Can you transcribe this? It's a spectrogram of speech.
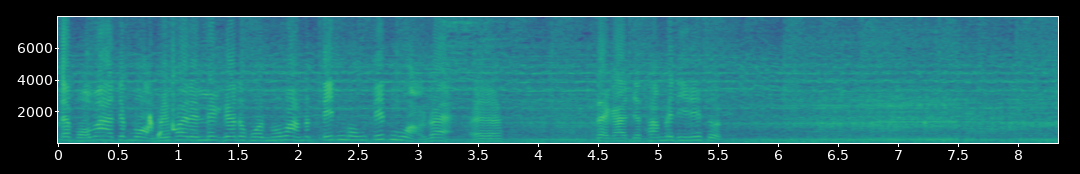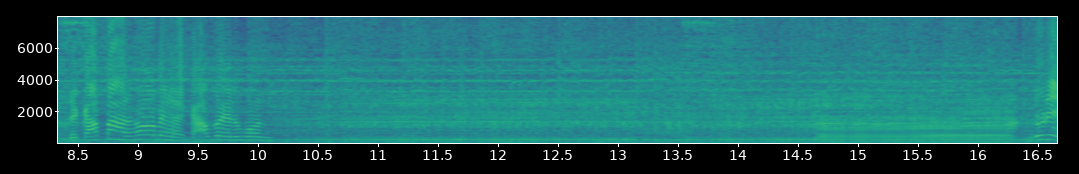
แต่ผมอาจจะหมวกไม่ค่อยได้ลึกนะทุกคนเพราะว่ามันติดมงติดหมวกด้วยเออ แต่การจะทำให้ดีที่สุดเดี๋ยวกลับบ้านเขาก็ไปหากลับไปทุกคน ดูดิ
